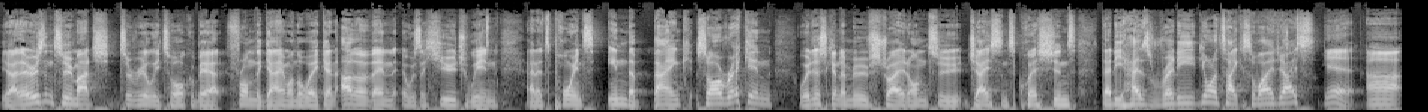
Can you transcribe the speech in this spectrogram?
you know there isn't too much to really talk about from the game on the weekend, other than it was a huge win and it's points in the bank. So I reckon we're just going to move straight on to Jason's questions that he has ready. Do you want to take us away, Jace? Yeah, uh,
